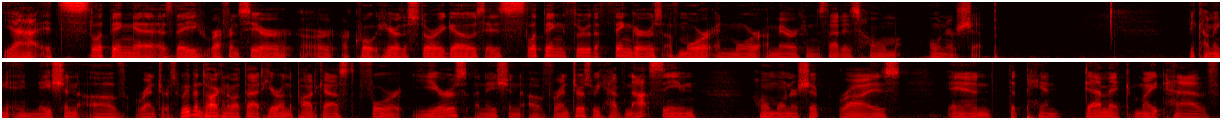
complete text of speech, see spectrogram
yeah, it's slipping, uh, as they reference here, or, or quote here, the story goes, it is slipping through the fingers of more and more Americans. That is home ownership becoming a nation of renters. We've been talking about that here on the podcast for years, a nation of renters. We have not seen home ownership rise and the pandemic might have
